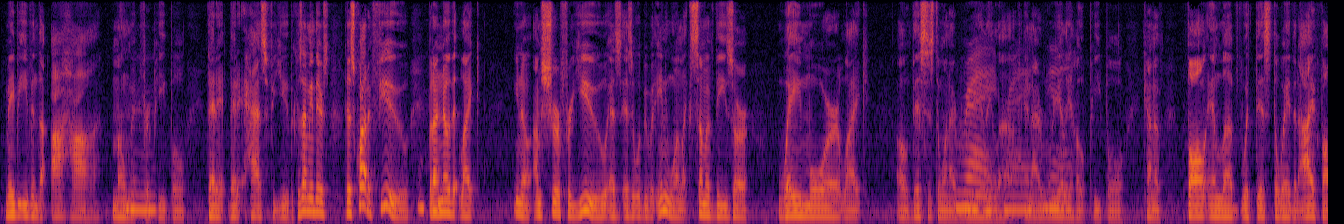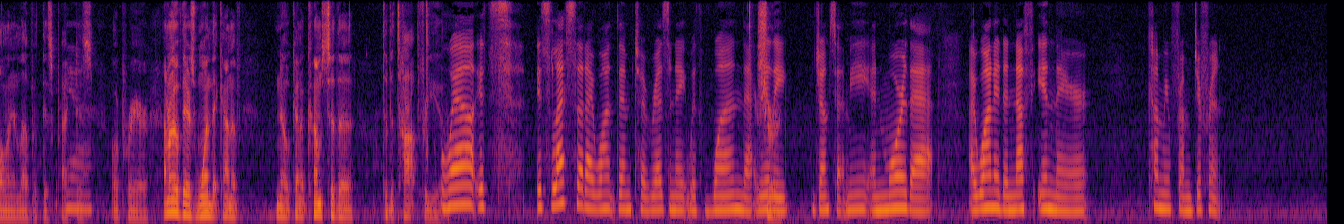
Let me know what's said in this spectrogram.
maybe even the aha moment for mm-hmm. people that it that it has for you? Because I mean there's there's quite a few but I mm-hmm. know that like you know I'm sure for you as as it would be with anyone like some of these are way more like oh this is the one I really Right, love. And I right, really hope people kind of fall in love with this the way that I've fallen in love with this practice or prayer. I don't know if there's one that kind of you know kind of comes to the to the top for you. Well, it's it's less that I want them to resonate with one that Sure. really jumps at me, and more that I wanted enough in there coming from different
